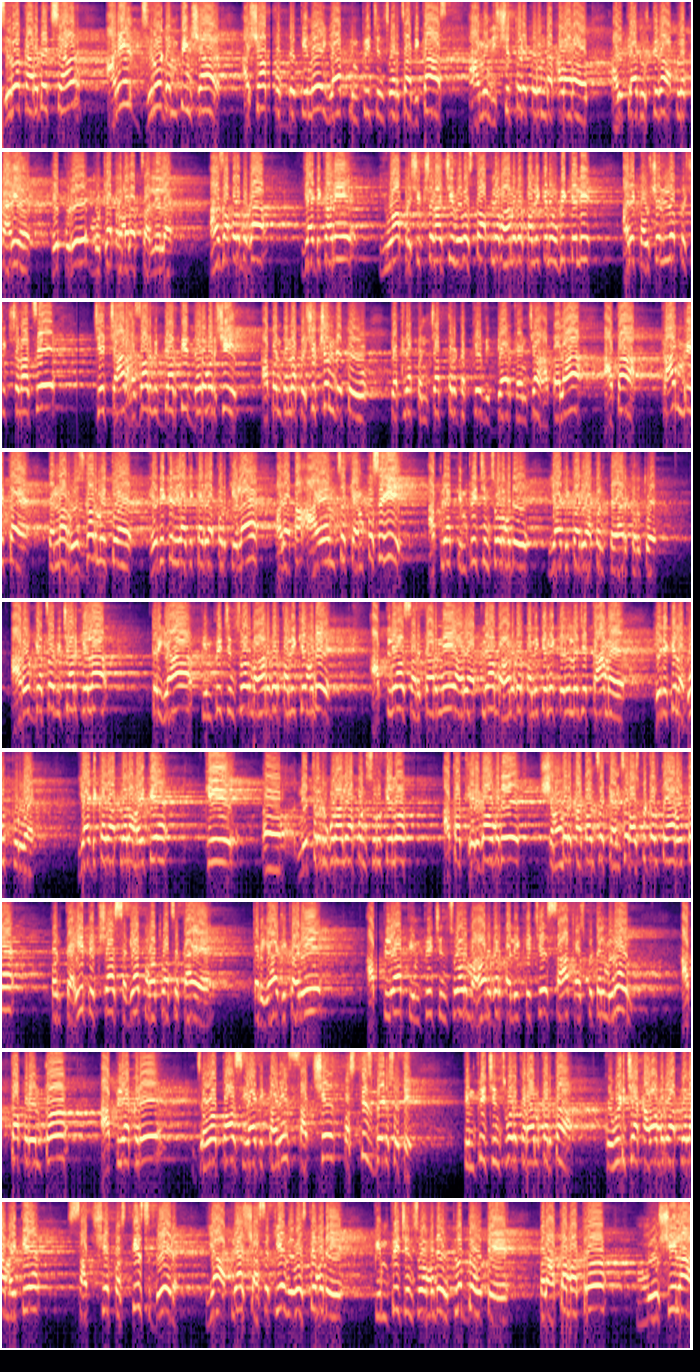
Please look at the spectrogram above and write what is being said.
झिरो कार्बेज शहर आणि झिरो डम्पिंग शहर अशा पद्धतीनं या पिंपरी चिंचवडचा विकास आम्ही निश्चितपणे करून दाखवणार आहोत. आणि त्या दृष्टीनं आपलं कार्य हे पुढे मोठ्या प्रमाणात चाललेलं आहे. आज आपण बघा या ठिकाणी युवा प्रशिक्षणाची व्यवस्था आपल्या महानगरपालिकेने उभी केली. आणि कौशल्य प्रशिक्षणाचे जे चार हजार विद्यार्थी दरवर्षी आपण त्यांना प्रशिक्षण देतो त्यातल्या पंच्याहत्तर टक्के विद्यार्थ्यांच्या हाताला आता काम मिळत आहे त्यांना रोजगार मिळतोय हे देखील या ठिकाणी आपण केलाय. आणि आता आय एमचं कॅम्पसही आपल्या पिंपरी चिंचवडमध्ये या ठिकाणी आपण तयार करतोय. आरोग्याचा विचार केला तर या पिंपरी चिंचवड महानगरपालिकेमध्ये आपल्या सरकारने आणि आपल्या महानगरपालिकेने केलेलं जे काम आहे हे देखील अभूतपूर्व आहे. या ठिकाणी आपल्याला माहिती आहे की नेत्र रुग्णालय आपण सुरू केलं. आता थेरगावमध्ये शंभर खाटांचं कॅन्सर हॉस्पिटल तयार होत आहे पण त्याहीपेक्षा सगळ्यात महत्वाचं काय आहे तर या ठिकाणी आपल्या पिंपरी चिंचवड महानगरपालिकेचे सात हॉस्पिटल मिळून आतापर्यंत आपल्याकडे जवळपास या ठिकाणी सातशे पस्तीस बेड्स होते. पिंपरी चिंचवडकरांकरता कोविडच्या काळामध्ये आपल्याला माहिती आहे सातशे पस्तीस बेड या आपल्या शासकीय व्यवस्थेमध्ये पिंपरी चिंचवडमध्ये उपलब्ध होते. पण आता मात्र मोशीला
